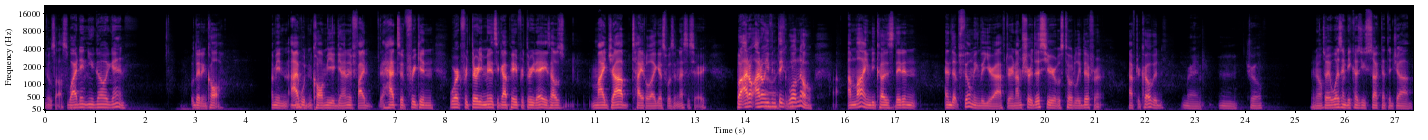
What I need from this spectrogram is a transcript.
It was awesome. Why didn't you go again? Well, they didn't call. I mean, I Hmm. wouldn't call me again if I had to freaking work for 30 minutes and got paid for 3 days. I was my job title I guess wasn't necessary. But I don't I don't Oh, even I think see. well no. I'm lying because they didn't end up filming the year after and I'm sure this year it was totally different after COVID, Right. Mm, true. you know. So it wasn't because you sucked at the job.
